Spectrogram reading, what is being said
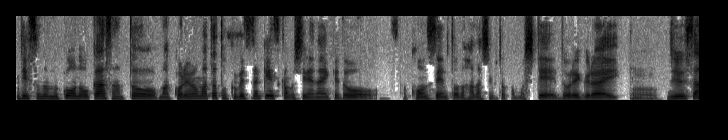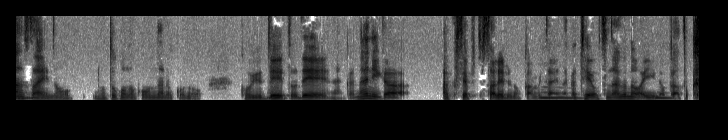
あ、で、その向こうのお母さんと、まあこれはまた特別なケースかもしれないけど、そのコンセントの話とかもして、どれぐらいうん。13歳の男の子、女の子のこういうデートで、なんか何がアクセプトされるのかみたいな、うん手をつなぐのはいいのかとか、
